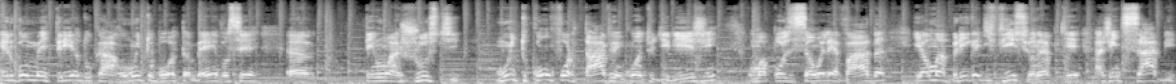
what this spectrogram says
Ergometria do carro muito boa também. Você uh, tem um ajuste muito confortável enquanto dirige, uma posição elevada e é uma briga difícil, né? Porque a gente sabe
